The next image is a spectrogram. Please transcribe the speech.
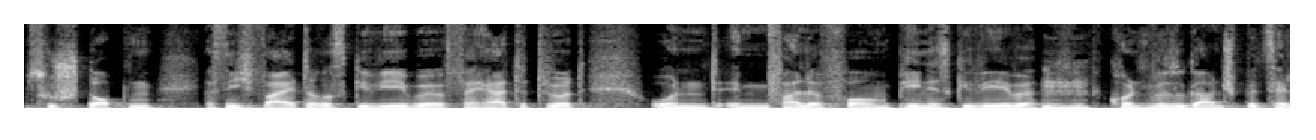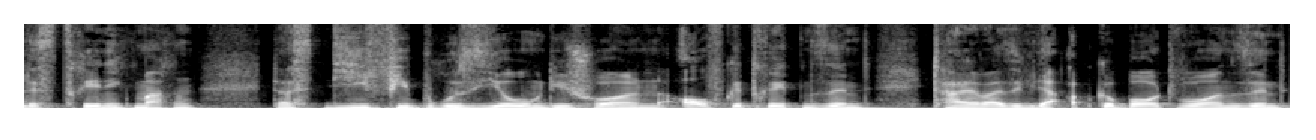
zu stoppen, dass nicht weiteres Gewebe verhärtet wird. Und im Falle vom Penisgewebe konnten wir sogar ein spezielles Training machen, dass die Fibrosierungen, die schon aufgetreten sind, teilweise wieder abgebaut worden sind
